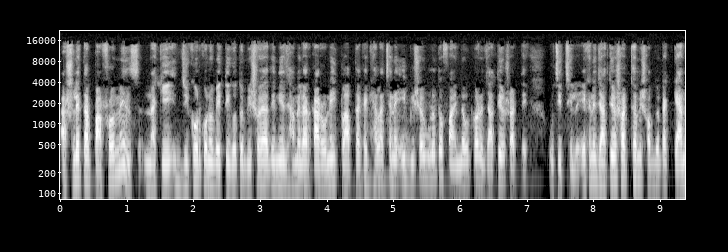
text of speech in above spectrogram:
আসলে তার পারফরমেন্স নাকি জিকোর কোনো ব্যক্তিগত বিষয়াদি নিয়ে ঝামেলার কারণেই ক্লাব তাকে খেলাচ্ছে না, এই বিষয়গুলো তো ফাইন্ড আউট করা জাতীয় স্বার্থে উচিত ছিল। এখানে জাতীয় স্বার্থে আমি শব্দটা কেন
